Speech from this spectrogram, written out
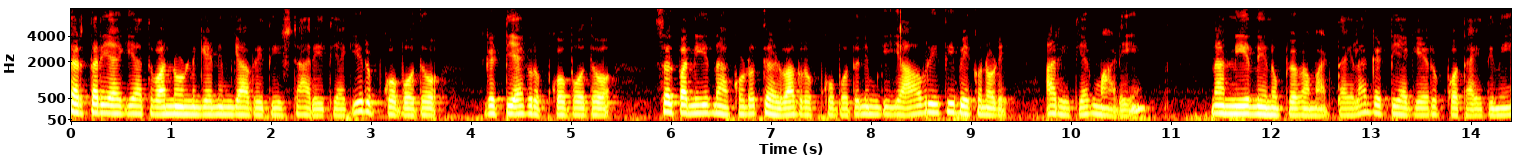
ತರ್ತರಿಯಾಗಿ ಅಥವಾ ನುಣ್ಣಗೆ ನಿಮ್ಗೆ ಯಾವ ರೀತಿ ಇಷ್ಟ ಆ ರೀತಿಯಾಗಿ ರುಬ್ಕೋಬೋದು. ಗಟ್ಟಿಯಾಗಿ ರುಬ್ಕೋಬೋದು. ಸ್ವಲ್ಪ ನೀರನ್ನ ಹಾಕ್ಕೊಂಡು ತೆಳುವಾಗಿ ರುಬ್ಕೋಬೋದು. ನಿಮಗೆ ಯಾವ ರೀತಿ ಬೇಕು ನೋಡಿ ಆ ರೀತಿಯಾಗಿ ಮಾಡಿ. ನಾನು ನೀರನ್ನೇನು ಉಪಯೋಗ ಮಾಡ್ತಾಯಿಲ್ಲ ಗಟ್ಟಿಯಾಗಿ ರುಬ್ಕೋತಾ ಇದ್ದೀನಿ.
